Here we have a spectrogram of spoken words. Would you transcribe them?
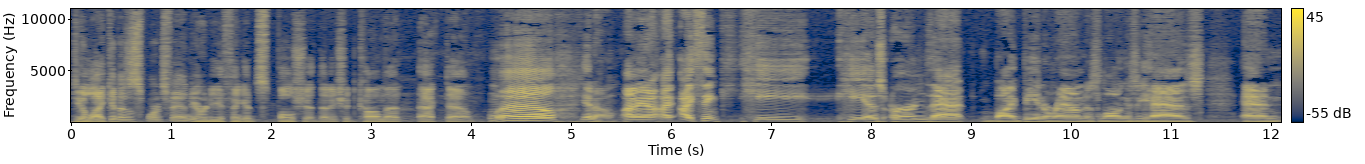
do you like it as a sports fan, or do you think it's bullshit that he should calm that act down? Well, you know, I mean, I, I think he he has earned that by being around as long as he has. And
